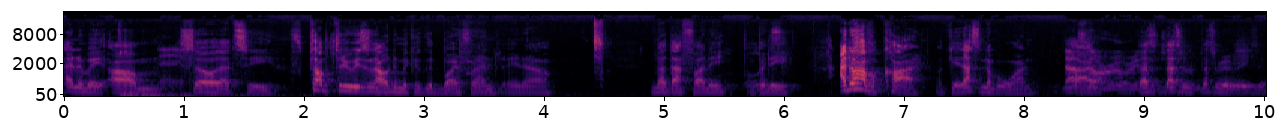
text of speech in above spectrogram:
Anyway, um, Anyway. so let's see. Top three reasons I wouldn't make a good boyfriend. You know, not that funny. I'm pretty. I don't have a car. Okay, that's number one. That's Uh, not a real reason. That's that's a, that's a real reason.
